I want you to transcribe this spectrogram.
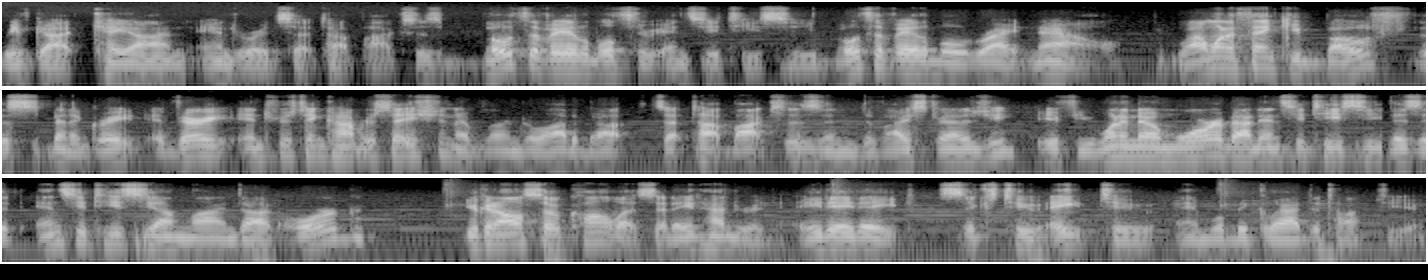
we've got Kaon Android set-top boxes, both available through NCTC, both available right now. Well, I want to thank you both. This has been a great, a very interesting conversation. I've learned a lot about set-top boxes and device strategy. If you want to know more about NCTC, visit nctconline.org. You can also call us at 800 888 6282, and we'll be glad to talk to you.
